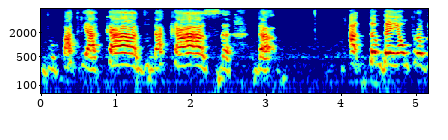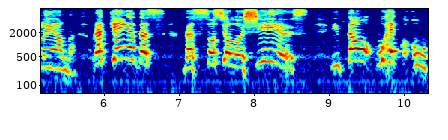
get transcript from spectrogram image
do, patriarcado, da casa, da, também é um problema. Para quem é das, das sociologias, então o, o,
